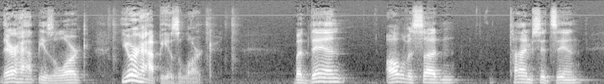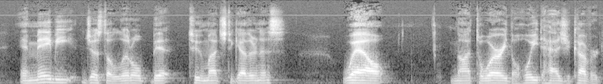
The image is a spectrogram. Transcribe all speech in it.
they're happy as a lark. You're happy as a lark. But then, all of a sudden, time sits in and maybe just a little bit too much togetherness, well, not to worry, the Hoyt has you covered.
